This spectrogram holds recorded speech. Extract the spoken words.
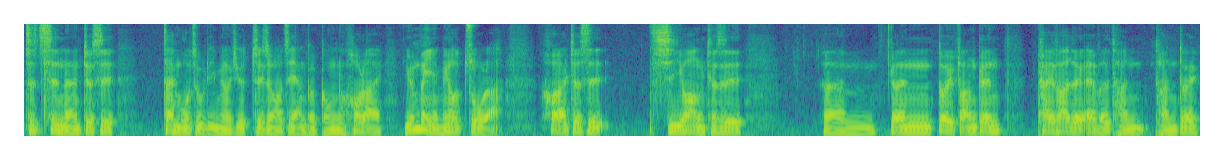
这次呢，就是在模组里面，我觉得最重要这两个功能，后来原本也没有做了，后来就是希望就是嗯跟对方跟开发的 app 团团队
